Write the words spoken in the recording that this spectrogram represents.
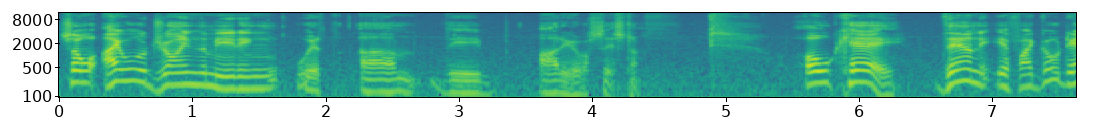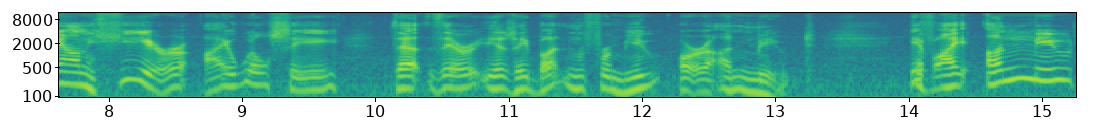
So I will join the meeting with um, the audio system. Okay, then if I go down here, I will see that there is a button for mute or unmute. If I unmute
